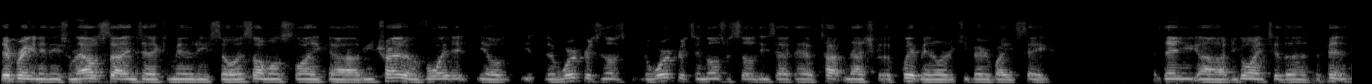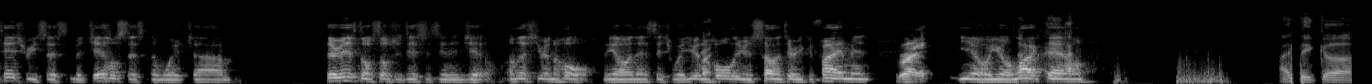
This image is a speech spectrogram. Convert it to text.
they're bringing in things from the outside into that community. So it's almost like uh, you try to avoid it. You know, the workers in those the workers in those facilities have to have top notch equipment in order to keep everybody safe. But then you uh, you go into the, the penitentiary system, the jail system, which um, there is no social distancing in jail unless you're in a hole. You know, in that situation, you're in right. a hole, you're in solitary confinement. Right. You know, you're on lockdown. I, I, I think. Uh,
